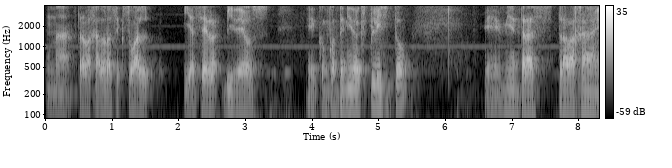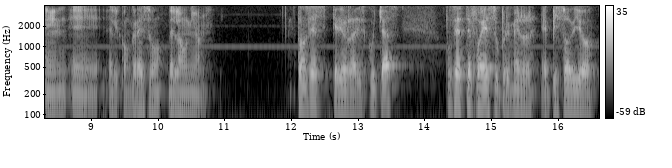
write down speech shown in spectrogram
una trabajadora sexual y hacer videos eh, con contenido explícito eh, mientras trabaja en eh, el Congreso de la Unión. Entonces, queridos radioescuchas, pues este fue su primer episodio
